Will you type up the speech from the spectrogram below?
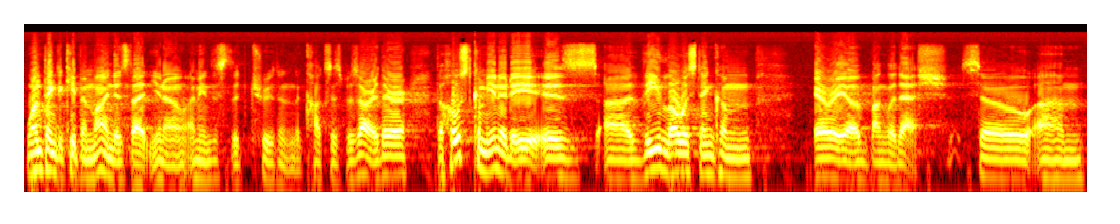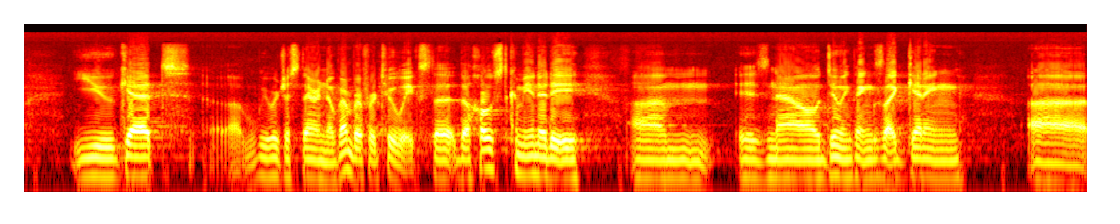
One thing to keep in mind is that, you know, I mean, this is the truth in the Cox's Bazar. There, the host community is uh, the lowest income area of Bangladesh. So um, you get, uh, we were just there in November for two weeks. The, the host community um, is now doing things like getting uh,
